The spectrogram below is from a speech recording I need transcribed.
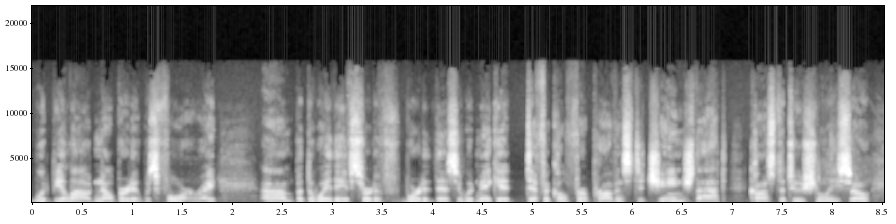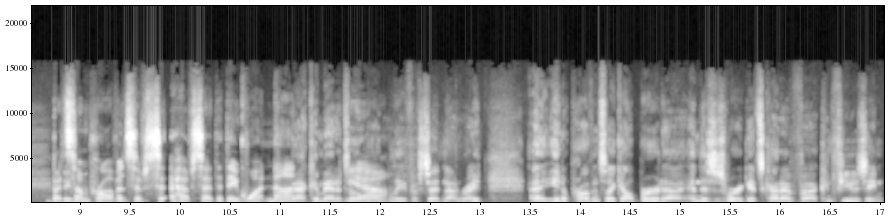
would be allowed. In Alberta, it was four, right? Um, but the way they've sort of worded this, it would make it difficult for a province to change that constitutionally. So, But they- some provinces have, have said that they want none. Quebec and Manitoba, yeah. I believe, have said none, right? Uh, in a province like Alberta, and this is where it gets kind of uh, confusing.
